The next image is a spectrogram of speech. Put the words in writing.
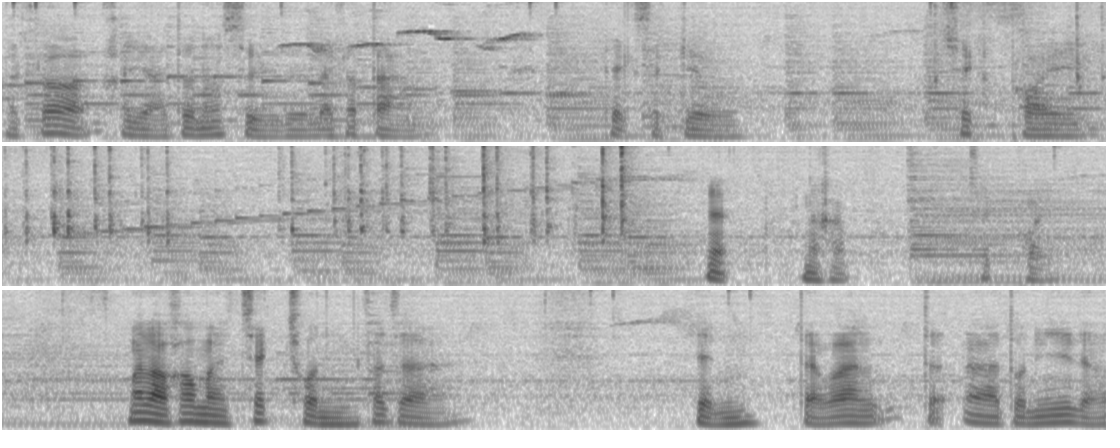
แล้วก็ขยายตัวหนังสือหรืออะไรก็ตาม text scale checkpoint เนี่ยนะครับ checkpoint เมื่อเราเข้ามาเช็คชนก็จะเห็นแต่ว่าตัวนี้เดี๋ยว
